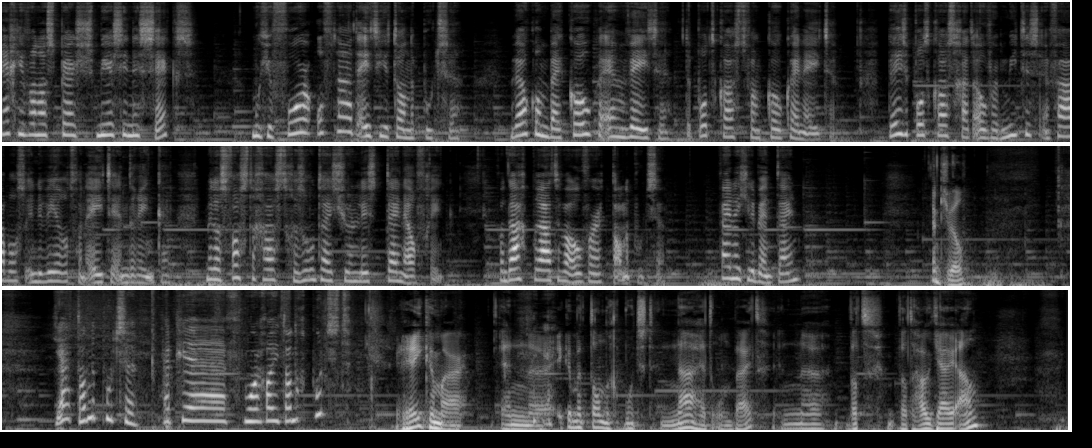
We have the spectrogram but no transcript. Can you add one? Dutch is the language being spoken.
Krijg je van asperges meer zin in seks? Moet je voor of na het eten je tanden poetsen? Welkom bij Koken en Weten, de podcast van Koken en Eten. Deze podcast gaat over mythes en fabels in de wereld van eten en drinken. Met als vaste gast gezondheidsjournalist Tijn Elfrink. Vandaag praten we over tandenpoetsen. Fijn dat je er bent, Tijn. Dankjewel. Ja, tandenpoetsen. Heb je vanmorgen al je tanden gepoetst? Reken maar. En uh, ik heb mijn tanden gepoetst na het ontbijt. En uh, wat, wat houd jij aan?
